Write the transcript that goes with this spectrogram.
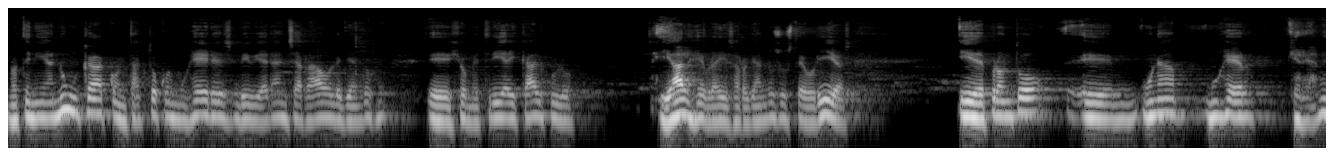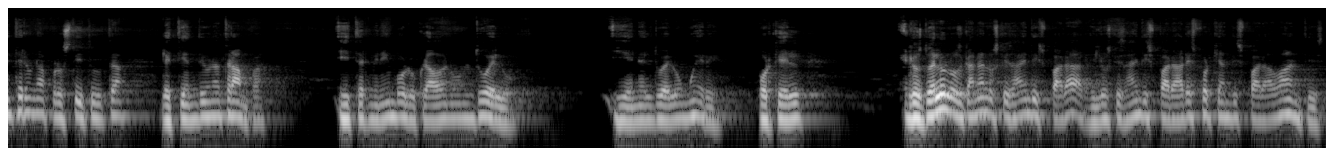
no tenía nunca contacto con mujeres, viviera encerrado leyendo eh, geometría y cálculo y álgebra y desarrollando sus teorías. Y de pronto eh, una mujer que realmente era una prostituta le tiende una trampa y termina involucrado en un duelo y en el duelo muere, porque él, en los duelos los ganan los que saben disparar y los que saben disparar es porque han disparado antes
